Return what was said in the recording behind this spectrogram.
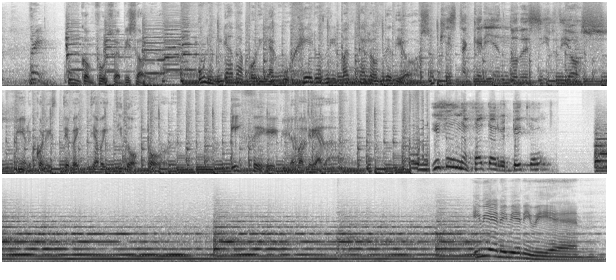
Un confuso episodio. Una mirada por el agujero del pantalón de Dios. ¿Qué está queriendo decir Dios? Miércoles de 20 a 22 por ICN La Patriada. Y eso es una falta de respeto. Y bien, y bien, y bien.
